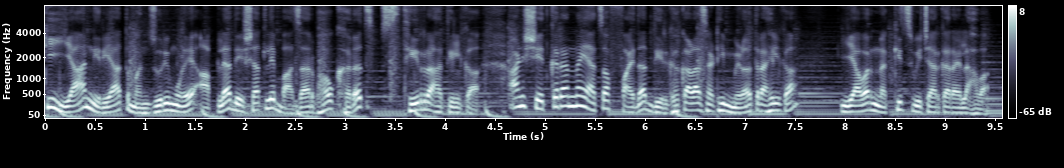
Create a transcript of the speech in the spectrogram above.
की या निर्यात मंजुरीमुळे आपल्या देशातले बाजारभाव खरंच स्थिर राहतील का? आणि शेतकऱ्यांना याचा फायदा दीर्घकाळासाठी मिळत राहील का? यावर नक्कीच विचार करायला हवा.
